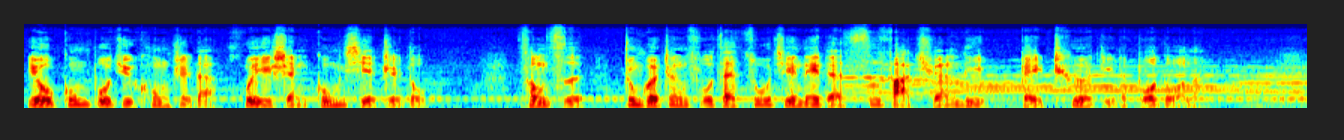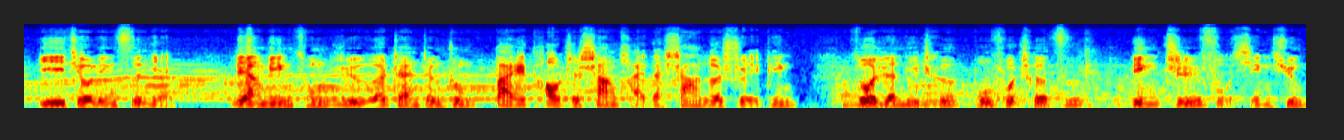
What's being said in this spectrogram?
由工部局控制的会审公谢制度，从此中国政府在租界内的司法权力被彻底的剥夺了。一九零四年，两名从日俄战争中败逃至上海的沙俄水兵，坐人力车不付车资，并执斧行凶，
